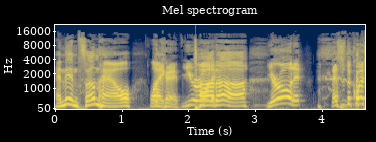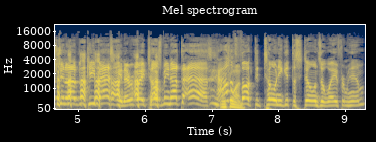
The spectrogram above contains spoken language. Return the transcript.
and then somehow, like, Okay, you're on it. ta-da! You're on it. This is the question I keep asking. Everybody tells me not to ask. How Which the one? fuck did Tony get the stones away from him?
